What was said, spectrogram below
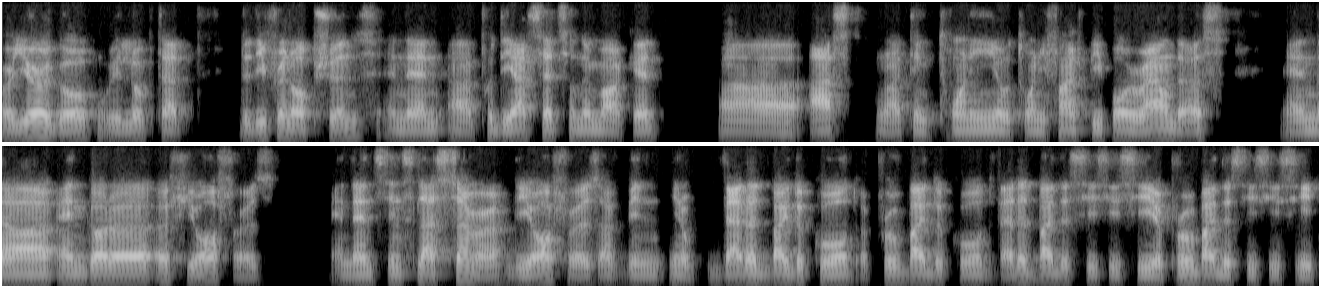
a year ago, we looked at the different options and then uh, put the assets on the market. Uh, asked, you know, I think 20 or 25 people around us, and uh, and got a, a few offers. And then since last summer, the offers have been, you know, vetted by the court, approved by the court, vetted by the CCC, approved by the CCC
